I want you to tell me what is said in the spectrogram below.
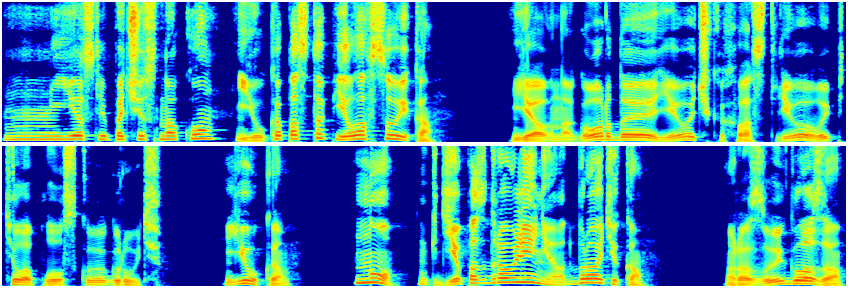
«Если по чесноку, Юка поступила в Суйка». Явно гордая, девочка хвастливо выпятила плоскую грудь. «Юка, «Ну, где поздравления от братика?» «Разуй глаза».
